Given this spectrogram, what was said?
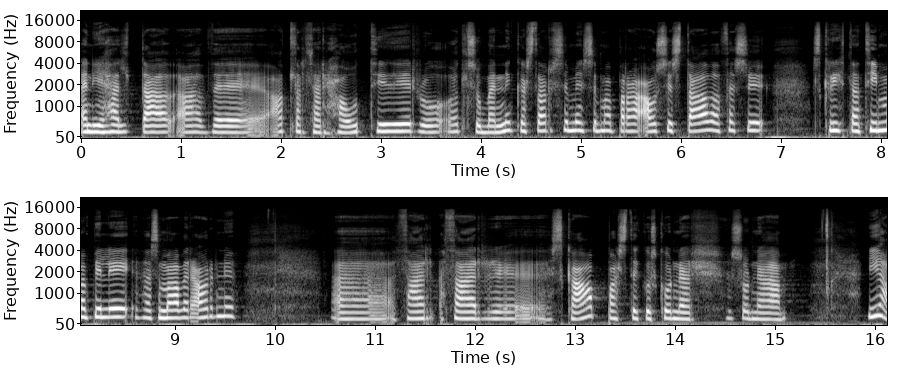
en ég held að, að eh, allar þær hátíðir og alls og menningarstarfsemi sem að bara á sér stað á þessu skrítna tímabili það sem að vera árinu uh, þar, þar uh, skapast eitthvað skonar svona já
